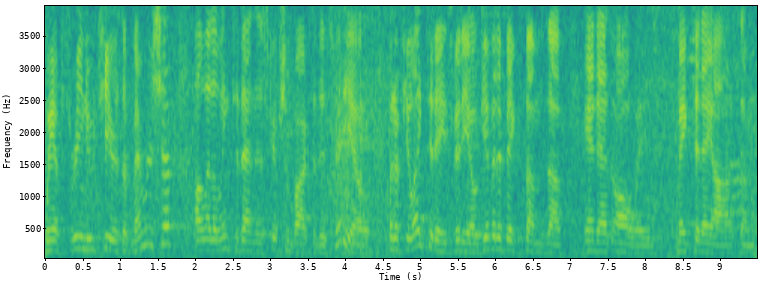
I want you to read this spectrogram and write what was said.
We have three new tiers of membership. I'll let a link to that in the description box of this video. But if you like today's video, give it a big thumbs up. And as always, make today awesome.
